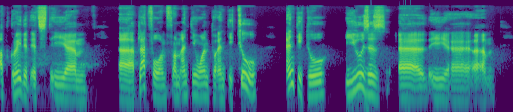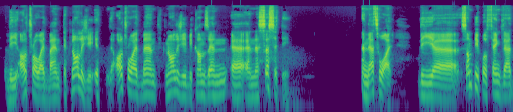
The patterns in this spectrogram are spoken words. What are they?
upgraded its the um, uh, platform from NT1 to NT2, NT2 uses uh, the um, the ultra wideband technology. It, the ultra wideband technology becomes an, uh, a necessity. And that's why the uh, some people think that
